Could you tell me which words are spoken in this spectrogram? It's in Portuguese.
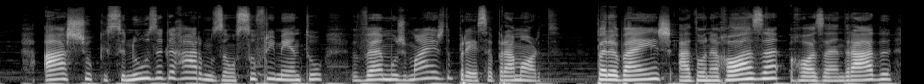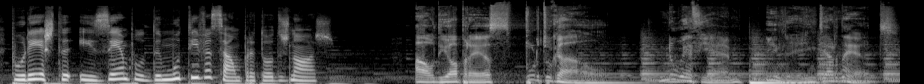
Acho que se nos agarrarmos a um sofrimento, vamos mais depressa para a morte. Parabéns à Dona Rosa, Rosa Andrade, por este exemplo de motivação para todos nós. Audiopress Portugal. No FM e na internet.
